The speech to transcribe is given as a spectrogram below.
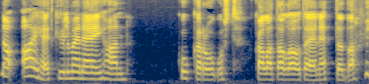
no aiheet kyllä menee ihan kukkaruukusta kalatalouteen, että tota,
